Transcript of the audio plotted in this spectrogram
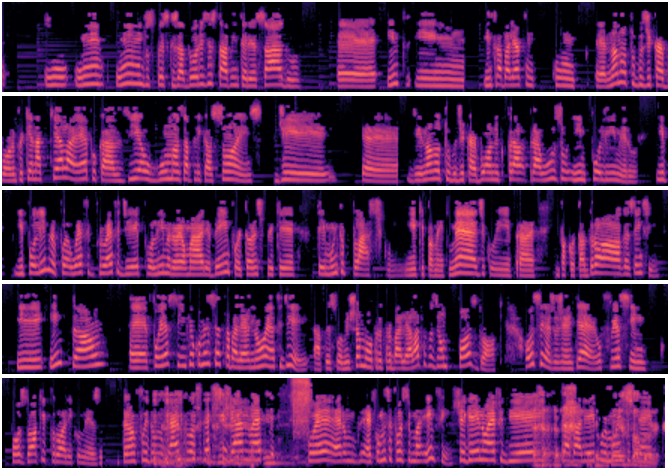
o, um, um dos pesquisadores estava interessado é, em, em, em, trabalhar com, com é, nanotubos de carbono, porque naquela época havia algumas aplicações de, é, de nanotubo de carbono para uso em polímero. E, e polímero, para o FDA, polímero é uma área bem importante porque tem muito plástico em equipamento médico, e para empacotar drogas, enfim. E então é, foi assim que eu comecei a trabalhar no FDA. A pessoa me chamou para trabalhar lá para fazer um pós-doc. Ou seja, gente, é, eu fui assim, pós-doc crônico mesmo. Então eu fui de um lugar para o outro até chegar no FDA. Foi, era um, é como se fosse uma. Enfim, cheguei no FDA, trabalhei por muito tempo.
